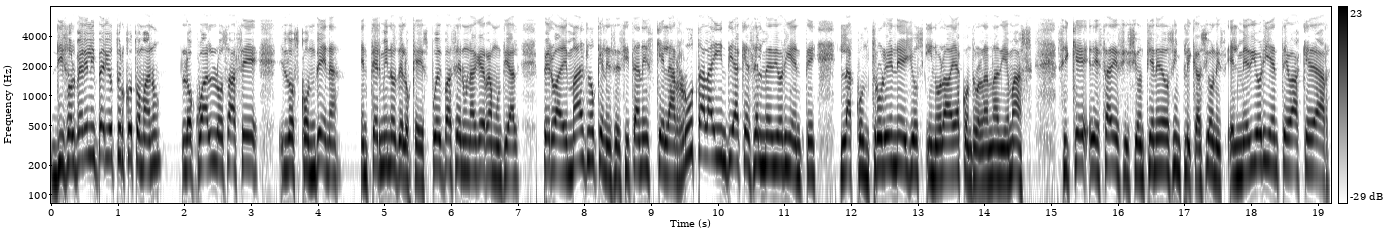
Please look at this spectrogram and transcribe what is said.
disolver el imperio turco otomano, lo cual los hace, los condena en términos de lo que después va a ser una guerra mundial, pero además lo que necesitan es que la ruta a la India, que es el Medio Oriente, la controlen ellos y no la vaya a controlar nadie más. Así que esa decisión tiene dos implicaciones. El Medio Oriente va a quedar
